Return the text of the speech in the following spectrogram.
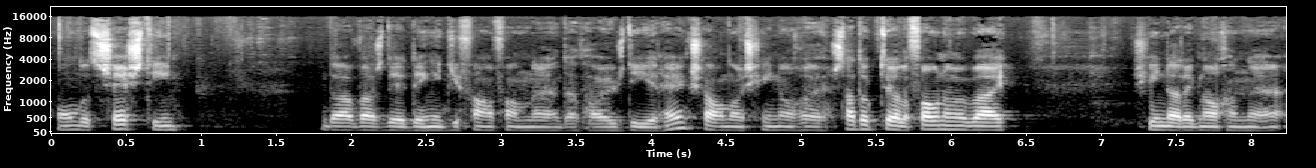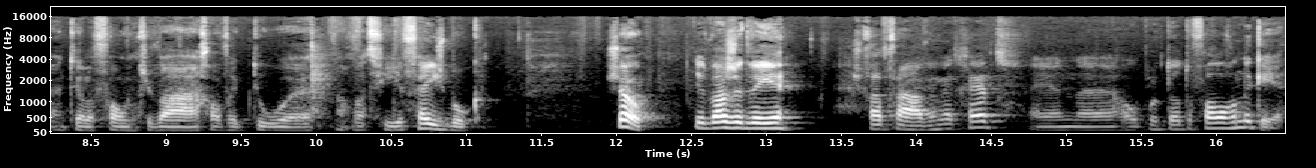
116. Daar was dit dingetje van, van dat huisdier. Hè. Ik zal misschien nog, er staat ook telefoonnummer bij. Misschien dat ik nog een, eh, telefoontje waag of ik doe nog wat via Facebook. Zo, dit was het weer. Schatgraven met Gert en hopelijk tot de volgende keer.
